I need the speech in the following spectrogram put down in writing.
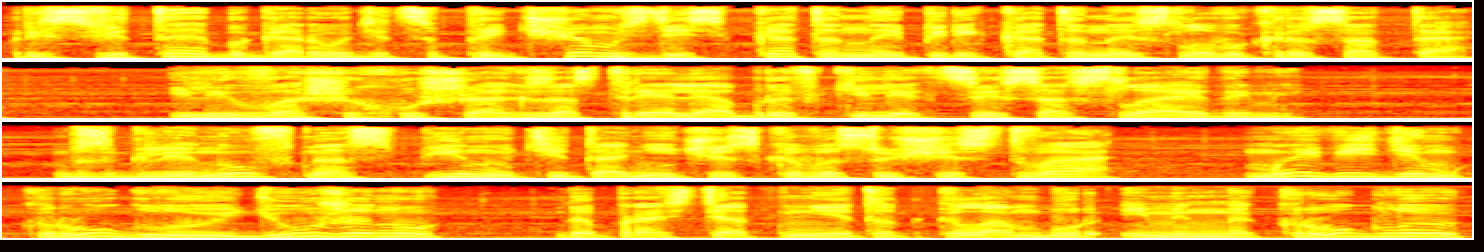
Пресвятая Богородица, при чем здесь катанное-перекатанное слово «красота»? Или в ваших ушах застряли обрывки лекции со слайдами? Взглянув на спину титанического существа, мы видим круглую дюжину, да простят мне этот каламбур именно круглую,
